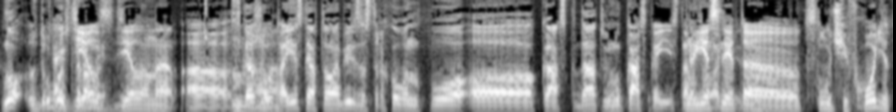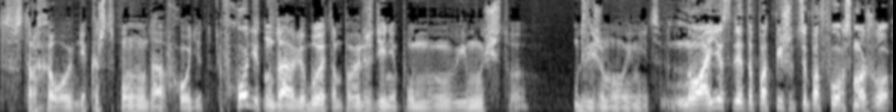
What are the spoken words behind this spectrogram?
Но, с другой а стороны сделано а, Скажи, вот, а если автомобиль застрахован по э, каско, да, то, ну, каска есть Ну, если это случай входит в страховой, мне кажется, по-моему, да, входит. Входит? Ну, да, любое там повреждение, по-моему, имущества движимого имеется. Ну, а если это подпишут все под форс-мажор?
